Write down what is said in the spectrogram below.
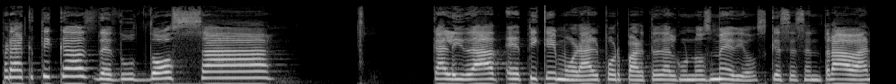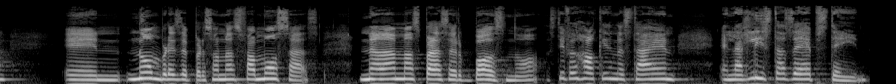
Prácticas de dudosa calidad ética y moral por parte de algunos medios que se centraban en nombres de personas famosas, nada más para hacer buzz, ¿no? Stephen Hawking está en, en las listas de Epstein.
